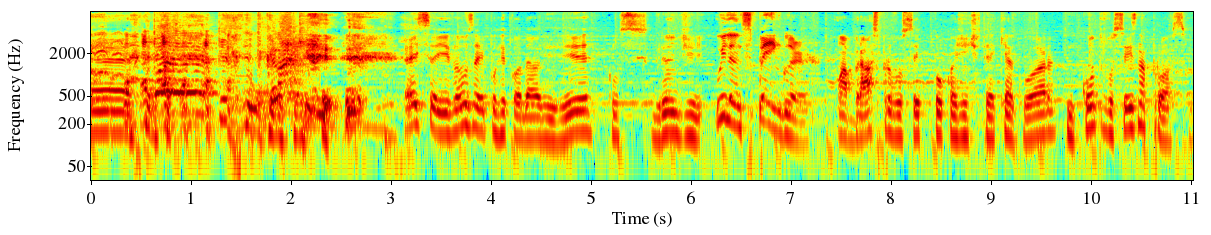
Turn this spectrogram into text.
É... Paralelepípedo de crack! É isso aí, vamos aí pro Recordar a Viver com o grande William Spengler. Um abraço para você que ficou com a gente até aqui agora. Encontro vocês na próxima.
